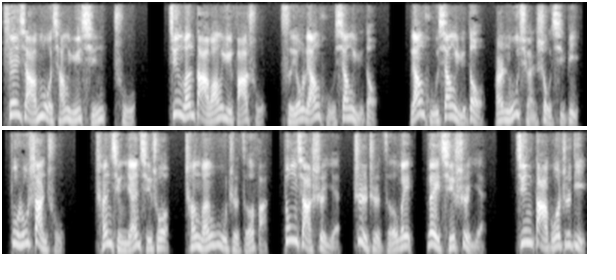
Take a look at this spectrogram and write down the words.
天下莫强于秦楚。今闻大王欲伐楚，此由两虎相与斗。两虎相与斗而奴犬受其弊，不如善楚。臣请言其说。臣闻物至则反，东夏是也；治治则危，类其事也。今大国之地，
